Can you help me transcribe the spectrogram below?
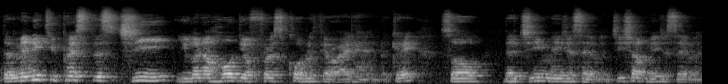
the minute you press this G, you're gonna hold your first chord with your right hand, okay? So the G major 7, G sharp major 7.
